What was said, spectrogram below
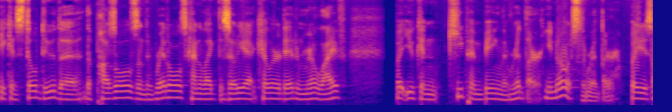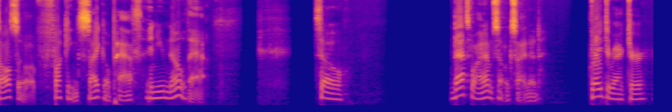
He can still do the the puzzles and the riddles, kind of like the Zodiac killer did in real life. But you can keep him being the Riddler. You know it's the Riddler, but he's also a fucking psychopath, and you know that. So that's why I'm so excited. Great director.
